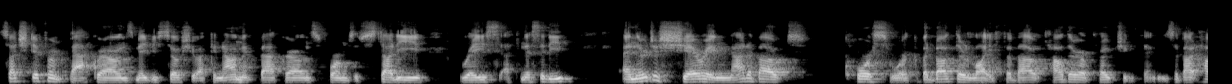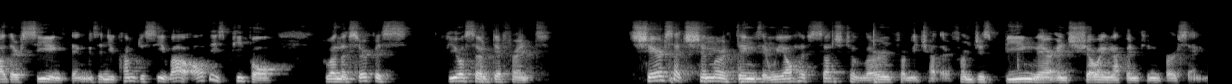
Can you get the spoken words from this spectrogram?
such different backgrounds, maybe socioeconomic backgrounds, forms of study, race, ethnicity, and they're just sharing not about coursework, but about their life, about how they're approaching things, about how they're seeing things. And you come to see, wow, all these people who on the surface feel so different share such similar things and we all have such to learn from each other from just being there and showing up and conversing.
